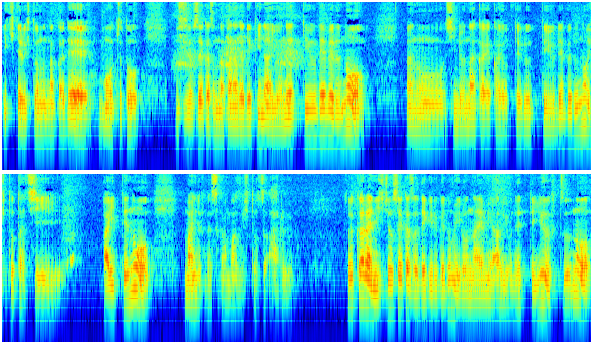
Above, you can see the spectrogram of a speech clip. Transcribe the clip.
生きてる人の中でもうちょっと日常生活もなかなかできないよねっていうレベルのあの心療内科へ通ってるっていうレベルの人たち相手のマインドフルネスがまず一つあるそれから日常生活はできるけどもいろんな悩みがあるよねっていう普通の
